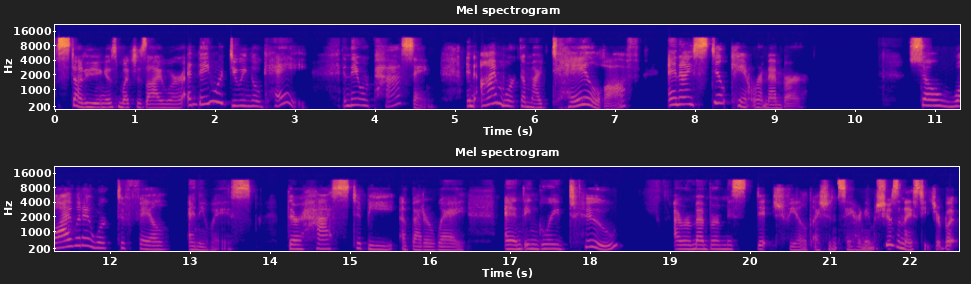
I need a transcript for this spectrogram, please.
studying as much as I were, and they were doing okay and they were passing. And I'm working my tail off and I still can't remember. So, why would I work to fail anyways? There has to be a better way. And in grade two, I remember Miss Ditchfield. I shouldn't say her name, she was a nice teacher. But,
